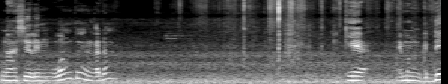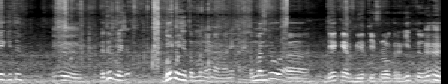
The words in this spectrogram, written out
ngasilin uang tuh yang kadang Kayak Emang gede gitu Mm-mm. Itu biasa Gue punya temen keren temen tuh eh, dia kayak beauty vlogger gitu Mm-mm.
